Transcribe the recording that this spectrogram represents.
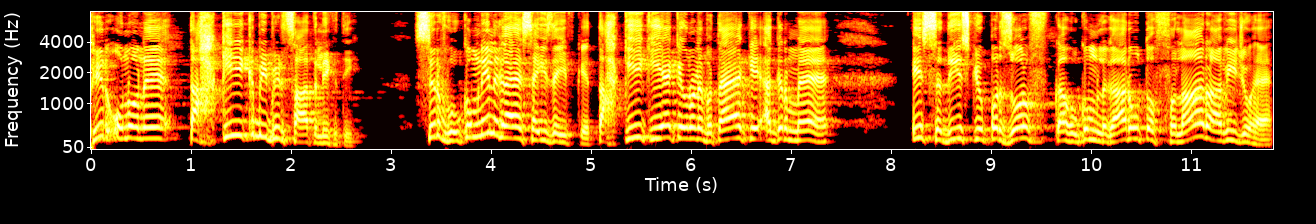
پھر انہوں نے تحقیق بھی پھر ساتھ لکھ دی۔ صرف حکم نہیں لگایا صحیح ضعیف کے، تحقیق یہ ہے کہ انہوں نے بتایا کہ اگر میں اس حدیث کے اوپر ضرف کا حکم لگا رہا ہوں تو فلاں راوی جو ہے،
